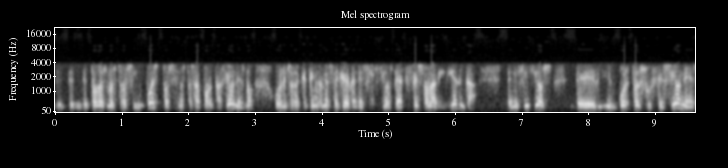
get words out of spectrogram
de, todos nuestros impuestos y nuestras aportaciones, ¿no? O el hecho de que tenga una serie de beneficios de acceso a la vivienda, beneficios de impuestos en sucesiones,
